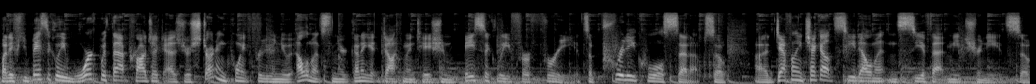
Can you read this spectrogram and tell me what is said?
but if you basically work with that project as your starting point for your new elements, then you're gonna get documentation basically for free. It's a pretty cool setup. So uh, definitely check out Seed Element and see if that meets your needs. So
